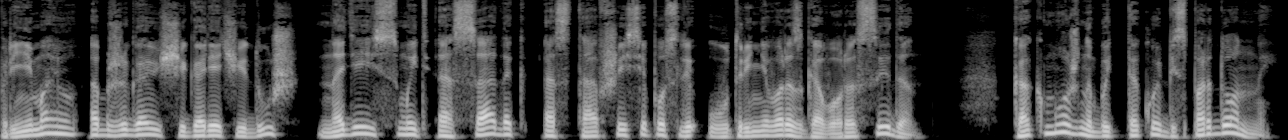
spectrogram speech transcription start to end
Принимаю обжигающий горячий душ, надеясь смыть осадок, оставшийся после утреннего разговора с Идан. Как можно быть такой беспардонной?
